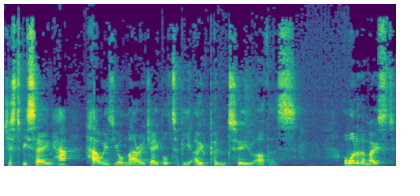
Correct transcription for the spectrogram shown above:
just to be saying, how, how is your marriage able to be open to others? One of the most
